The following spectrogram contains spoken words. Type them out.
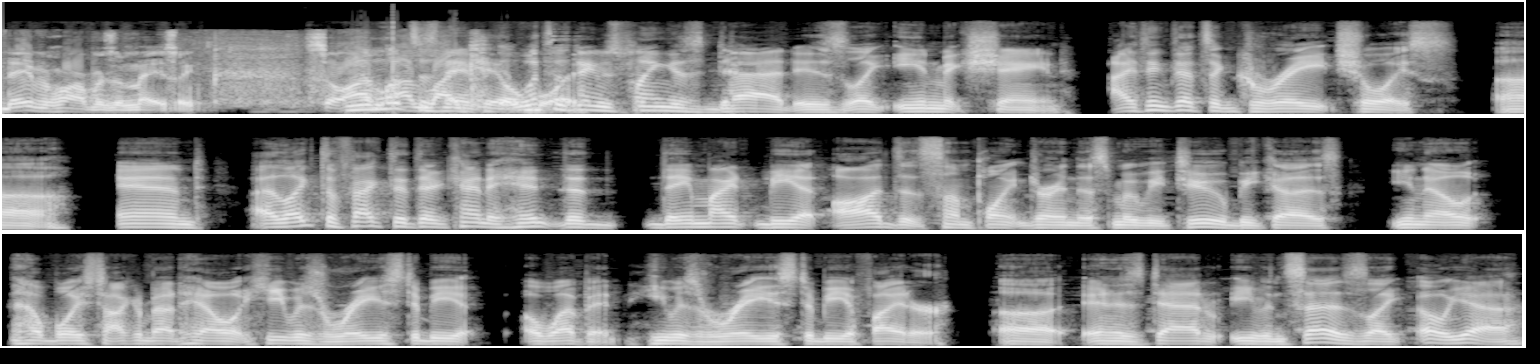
David Harbour's amazing. So I, what's I his like name? him. What's his name? Is playing his dad is like Ian McShane. I think that's a great choice. Uh, and I like the fact that they kind of hint that they might be at odds at some point during this movie too, because you know Hellboy's talking about how he was raised to be a weapon. He was raised to be a fighter. Uh, and his dad even says like, "Oh yeah,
